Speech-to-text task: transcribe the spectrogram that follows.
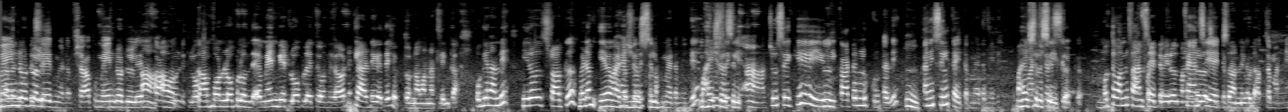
మెయిన్ రోడ్లో అవుతుంది లేదు మేడం షాప్ మెయిన్ రోడ్లో లేదు. కాంపౌండ్ లోపల. ఉంది. మెయిన్ గేట్ లోపల అయితే ఉంది కాబట్టి క్లారిటీగా అయితే చెప్తున్నాం అన్నట్లు ఇంకా. ఓకేనండి ఈ రోజు స్టాక్ మేడం ఏమేమి సిల్క్ మేడం ఇది. మహేశ్వరి చూసేకి- ఆ, చూసేకి ఇది కాటన్ లుక్ ఉంటది. కానీ సిల్క్ ఐటమ్ మేడం ఇది. మహేశ్వరి సిల్క్ మొత్తం అన్ని ఫ్యాన్సీ ఐటమ్ ఈ రోజు ఫ్యాన్సీ ఐటమ్ అన్ని కూడా. మొత్తం అన్ని.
